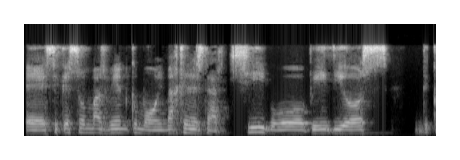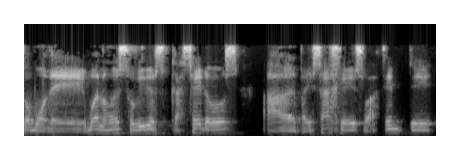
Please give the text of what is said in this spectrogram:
eh, sí que son más bien como imágenes de archivo, vídeos de, como de, bueno, eso, vídeos caseros, a paisajes o a gente.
